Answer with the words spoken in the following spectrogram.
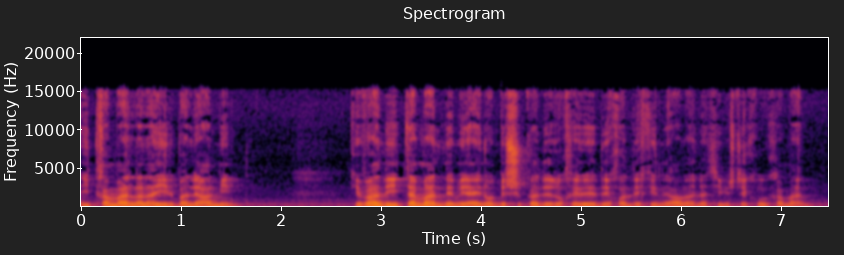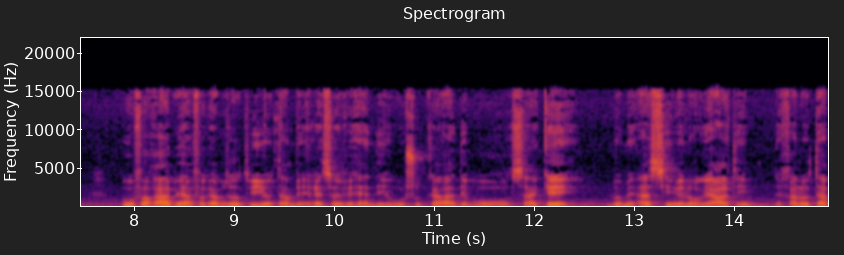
יתרמן ללה ילבא לעלמין. כיוון דאיתמן דמעיינו בשוקה דלוכלה דאכול דכין לעולה נתיב ושתקחו כמן ופרעה ואף גם זאת והיותם בארץ אויביהן דאירו שוקה דבור שקה לא מאסים ולא געלתים לכלותם.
